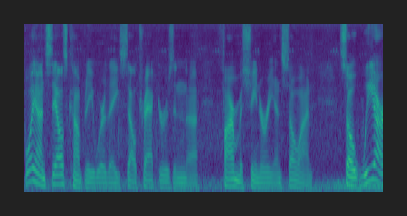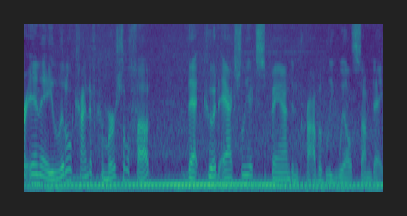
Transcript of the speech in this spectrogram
Boyan Sales Company where they sell tractors and uh, farm machinery and so on. So we are in a little kind of commercial hub that could actually expand and probably will someday.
